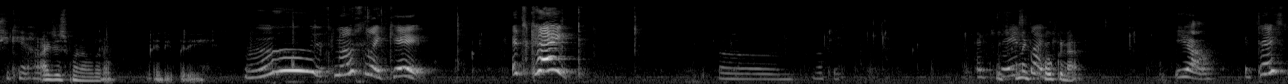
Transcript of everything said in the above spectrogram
She can't have I just want a little itty bitty. Ooh, it smells like cake. It's cake. Um, okay. It So it's tastes kind of like coconut. Yeah. it tastes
